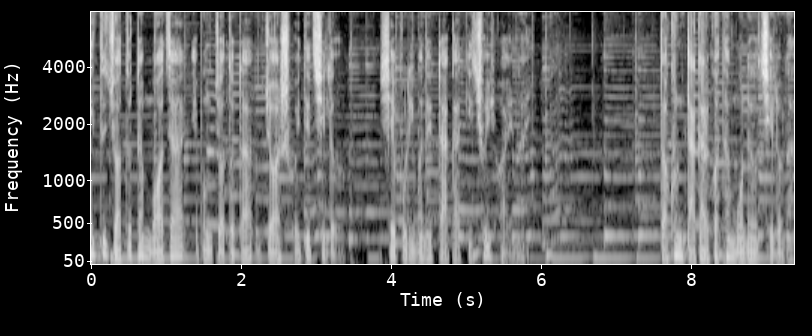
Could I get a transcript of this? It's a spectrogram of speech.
কিন্তু যতটা মজা এবং যতটা যশ হইতেছিল, সে পরিমাণে টাকা কিছুই হয় নাই। তখন টাকার কথা মনেও ছিল না।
